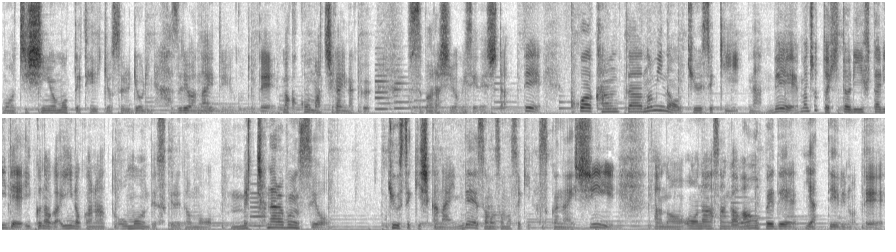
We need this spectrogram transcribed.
もう自信を持って提供する料理に外れはないということでまあここも間違いなく素晴らしいお店でした。でここはカウンターのみの旧席なんで、まあ、ちょっと1人2人で行くのがいいのかなと思うんですけれどもめっちゃ並ぶんすよ。9席しかないんでそもそも席が少ないしあのオーナーさんがワンオペでやっているので、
